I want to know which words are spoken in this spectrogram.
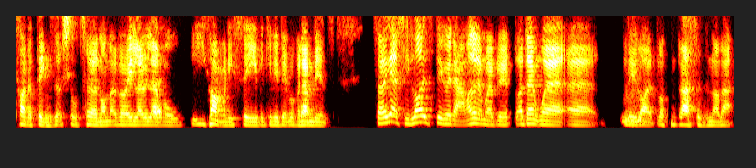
kind of things that she'll turn on at a very low level. Yeah. You can't really see, but give you a bit more of an ambience. So actually, lights do go down. I don't wear blue. I don't wear uh, blue mm-hmm. light blocking glasses and like that.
